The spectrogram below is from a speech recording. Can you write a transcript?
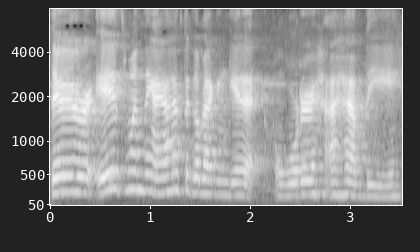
There is one thing. I have to go back and get water i have the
